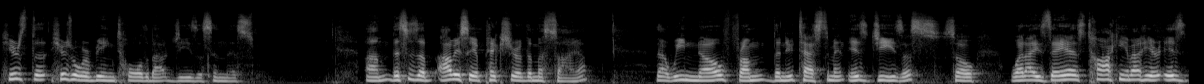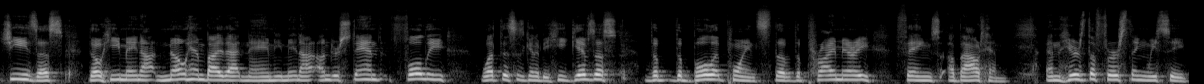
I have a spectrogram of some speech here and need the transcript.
here's, the, here's what we're being told about Jesus in this. Um, this is a, obviously a picture of the Messiah that we know from the New Testament is Jesus. So what Isaiah is talking about here is Jesus, though he may not know him by that name, he may not understand fully what this is going to be. He gives us the, the bullet points, the, the primary things about him. And here's the first thing we see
